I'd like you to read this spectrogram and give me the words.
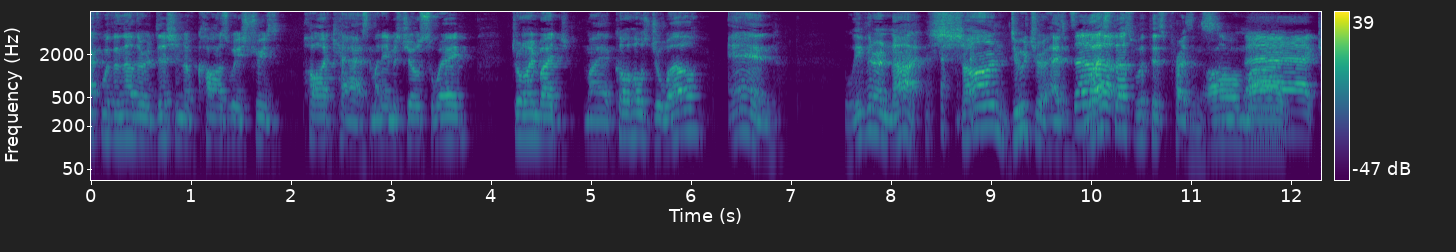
Back with another edition of Causeway Street's podcast. My name is Joe Sway, joined by my co-host Joel, and believe it or not, Sean Dutra has What's up? blessed us with his presence. Oh my Back.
